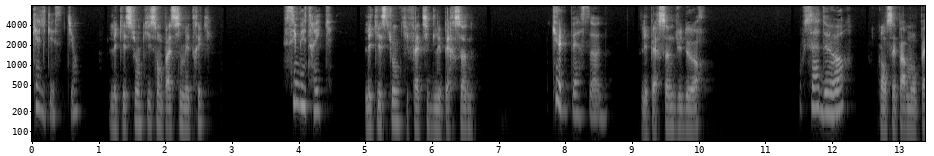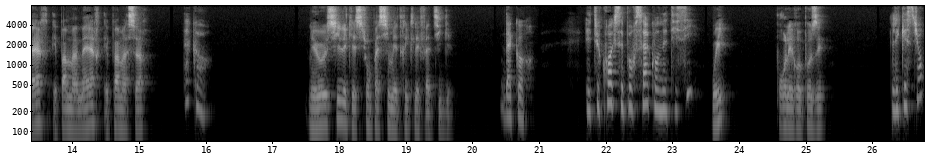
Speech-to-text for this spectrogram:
Quelles questions? Les questions qui sont pas symétriques? Symétriques. Les questions qui fatiguent les personnes? Quelles personnes? Les personnes du dehors? Où ça, dehors? Quand c'est pas mon père, et pas ma mère, et pas ma sœur. D'accord, Mais eux aussi, les questions pas symétriques les fatiguent. d'accord. Et tu crois que c'est pour ça qu'on est ici? Oui. Pour les reposer. Les questions?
